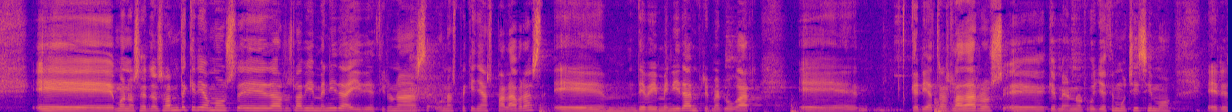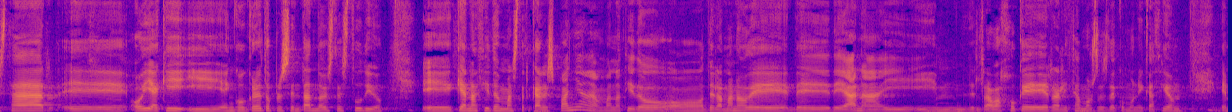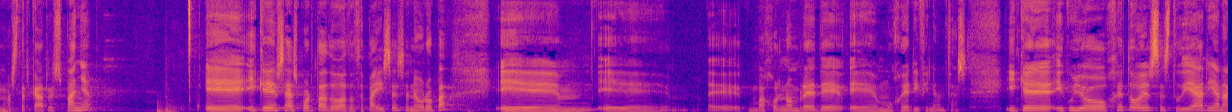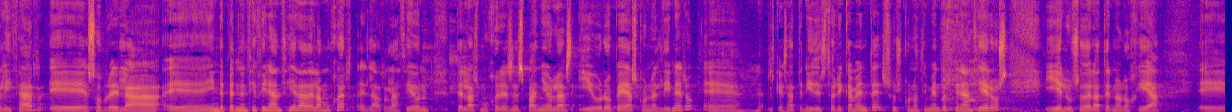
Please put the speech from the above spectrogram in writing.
bueno, solamente queríamos daros la bienvenida y decir unas, unas pequeñas palabras de bienvenida. En primer lugar, quería trasladaros que me enorgullece muchísimo el estar hoy aquí y en concreto presentando este estudio que ha nacido en Mastercard España, ha nacido de la mano de, Ana y, del trabajo que realizamos desde comunicación en Mastercard España. Eh, y que se ha exportado a 12 países en Europa. Eh, eh, eh, bajo el nombre de eh, Mujer y Finanzas, y, que, cuyo objeto es estudiar y analizar eh, sobre la independencia financiera de la mujer, la relación de las mujeres españolas y europeas con el dinero, el que se ha tenido históricamente, sus conocimientos financieros y el uso de la tecnología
